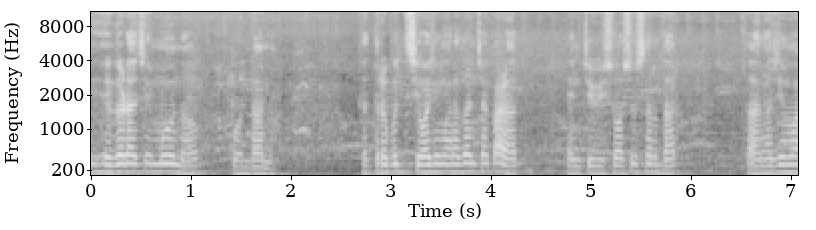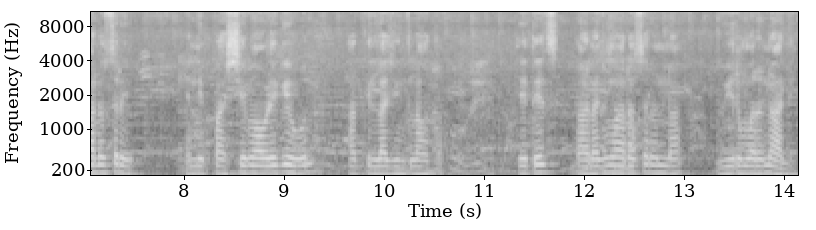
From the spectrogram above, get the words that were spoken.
सिंहगडाचे मूळ नाव कोंढाणा. छत्रपती शिवाजी महाराजांच्या काळात त्यांचे विश्वासू सरदार तानाजी मालुसरे यांनी पाचशे मावळे घेऊन हा किल्ला जिंकला होता. तेथेच तानाजी महाराजांना वीरमरण आले.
